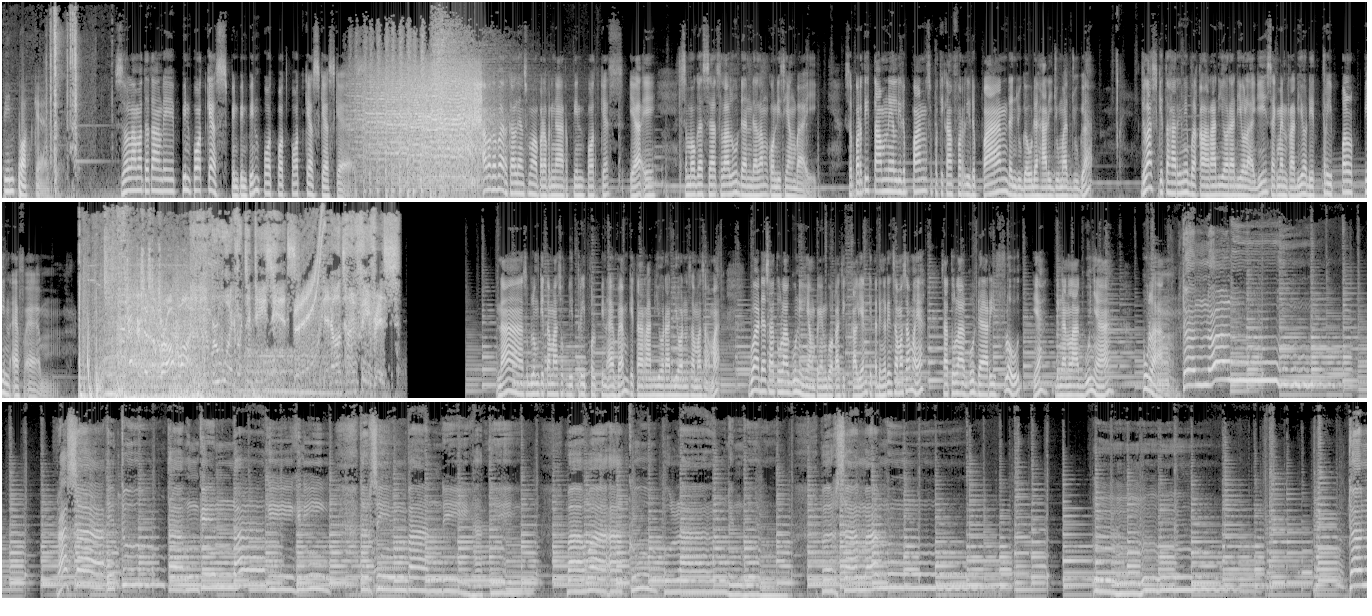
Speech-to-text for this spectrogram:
Pin Podcast. Selamat datang di Pin Podcast, Pin Pin Pin Pod Pod Podcast, guys guys. Apa kabar kalian semua para pendengar Pin Podcast? Ya eh, semoga sehat selalu dan dalam kondisi yang baik. Seperti thumbnail di depan, seperti cover di depan, dan juga udah hari Jumat juga. Jelas kita hari ini bakal radio-radio lagi, segmen radio di Triple Pin FM. Chapter systems are offline. Number one for today's hits and all-time favorites. Nah, sebelum kita masuk di Triple Pin FM, kita radio-radioan sama-sama. Gua ada satu lagu nih yang pengen gua kasih ke kalian, kita dengerin sama-sama ya. Satu lagu dari Float ya, dengan lagunya Pulang. dan lalu Rasa itu tak tersimpan di hati Bahwa aku pulang rindu bersamamu Mm. dan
